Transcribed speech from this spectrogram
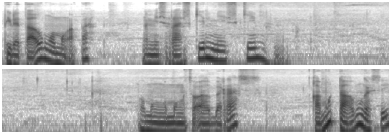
tidak tahu ngomong apa. Ngemis raskin miskin. Hmm. Ngomong-ngomong soal beras, kamu tahu nggak sih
